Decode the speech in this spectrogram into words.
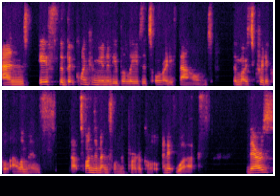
and if the bitcoin community believes it's already found the most critical elements that's fundamental in the protocol and it works there's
